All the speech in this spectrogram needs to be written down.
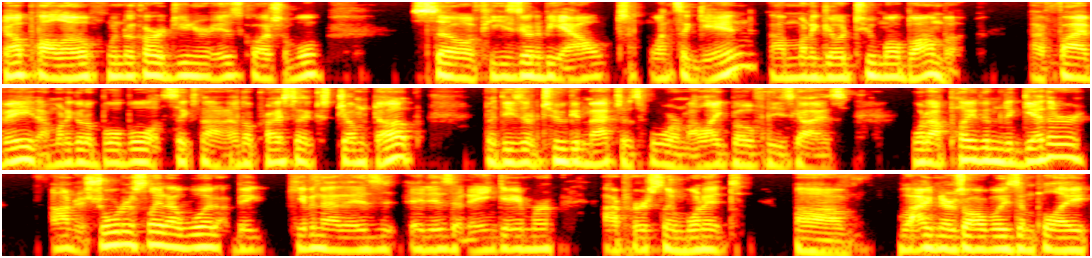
Now Paolo Wendell Carter Jr. is questionable. So if he's going to be out once again, I'm going to go to Mo Bamba at five eight. I'm to go to Bol Bol at six nine. Know the price tags jumped up, but these are two good matchups for him. I like both of these guys. Would I play them together on a shorter slate? I would. Big given that it is it is an eight gamer. I personally wouldn't. Um, Wagner's always in play.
